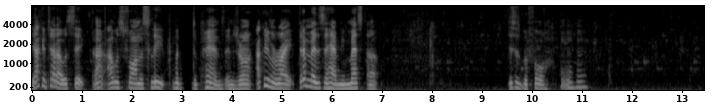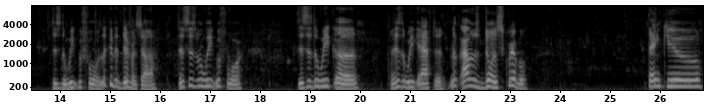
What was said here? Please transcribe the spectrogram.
Y'all can tell I was sick. I, I was falling asleep with the pens and drawing. I couldn't even write. That medicine had me messed up. This is before. Mm -hmm. This is the week before. Look at the difference, y'all. This is the week before. This is the week, uh, this is the week after. Look, I was doing scribble. Thank you.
